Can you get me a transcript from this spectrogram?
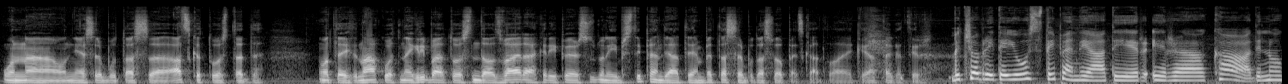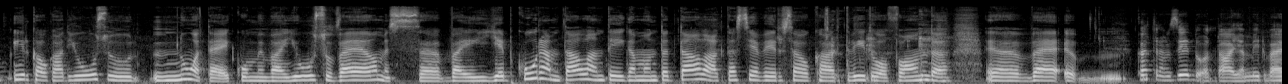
Un, un ja es varbūt tās atskatos, tad noteikti nākotnē gribētos nedaudz vairāk arī pievērst uzmanību stipendijātiem, bet tas varbūt tas vēl pēc kāda laika. Jā, tagad ir. Bet šobrīd tie jūsu stipendijāti ir, ir kādi? Nu, ir kaut kādi jūsu noteikumi vai jūsu vēlmes vai jebkuram talantīgam, un tad tālāk tas jau ir savukārt Vīdo fonda. Vē... Katram ziedotājam ir, vai,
